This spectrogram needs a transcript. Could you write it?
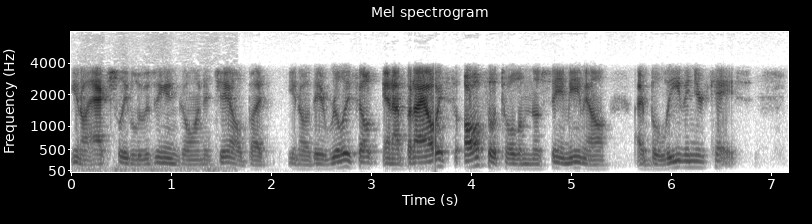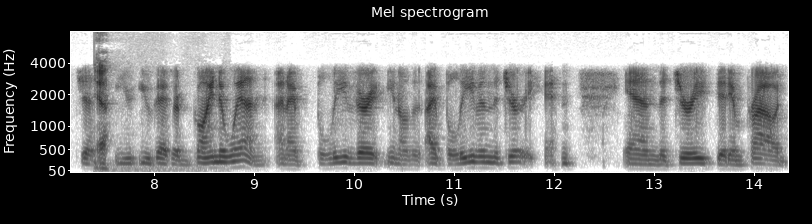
you know actually losing and going to jail but you know they really felt and I, but I always also told them in the same email I believe in your case just yeah. you you guys are going to win, and I believe very you know I believe in the jury, and and the jury did him proud.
